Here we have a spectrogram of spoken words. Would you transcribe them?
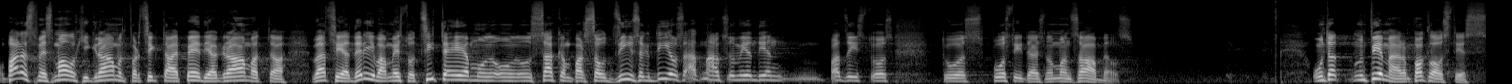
Un parasti mēs malakī grāmatu, par cik tā ir pēdējā grāmata vecajā derībā, mēs to citējam un, un, un sakam par savu dzīvi. Saka, Dievs atnāks un vienā dienā padzīs tos, tos postītājus no manas ābeles. Un tad, un, piemēram, paklausieties,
